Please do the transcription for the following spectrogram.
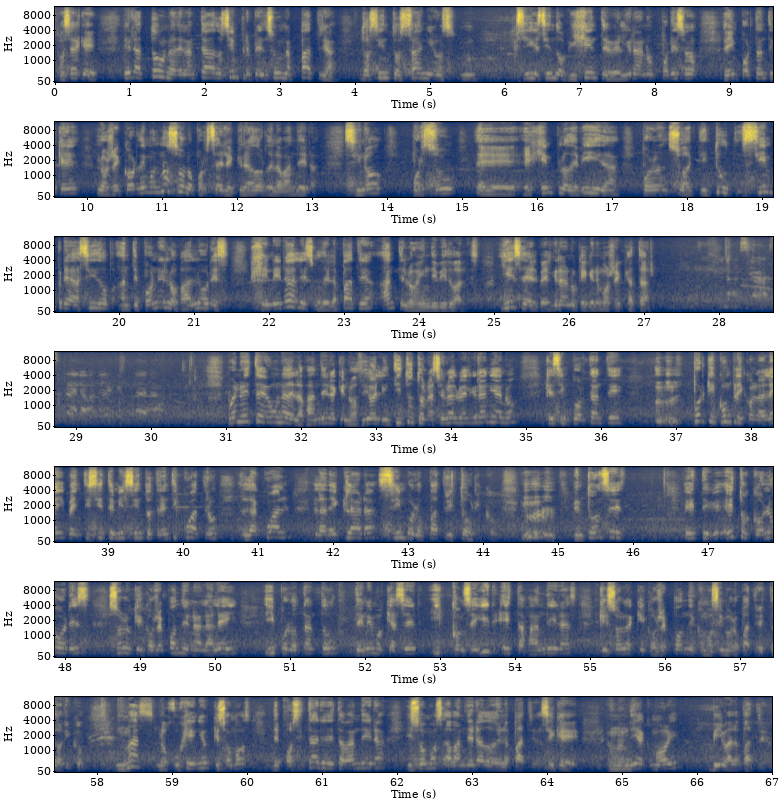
O sea que era todo un adelantado, siempre pensó una patria, 200 años sigue siendo vigente Belgrano, por eso es importante que lo recordemos no solo por ser el creador de la bandera, sino por su eh, ejemplo de vida, por su actitud, siempre ha sido anteponer los valores generales o de la patria ante los individuales. Y ese es el Belgrano que queremos rescatar. Bueno, esta es una de las banderas que nos dio el Instituto Nacional Belgraniano, que es importante porque cumple con la ley 27.134, la cual la declara símbolo patrio histórico. Entonces, este, estos colores son los que corresponden a la ley y por lo tanto tenemos que hacer y conseguir estas banderas que son las que corresponden como símbolo patrio histórico. Más los jujeños que somos depositarios de esta bandera y somos abanderados de la patria. Así que en un día como hoy, viva la patria.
